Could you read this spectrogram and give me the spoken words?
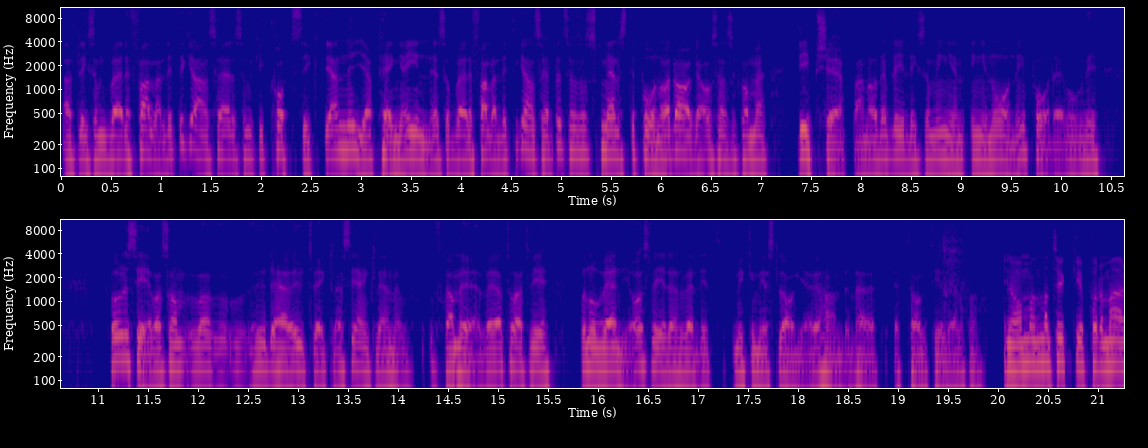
att liksom börjar det falla lite grann så är det så mycket kortsiktiga nya pengar inne. Så börjar det falla lite grann så helt plötsligt så smälls det på några dagar och sen så kommer dippköparna och det blir liksom ingen, ingen ordning på det. Och vi, får väl se vad som, vad, hur det här utvecklas egentligen framöver. Jag tror att vi får nog vänja oss vid en väldigt mycket mer slagigare handel här ett, ett tag till i alla fall. Ja, man, man tycker på de här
